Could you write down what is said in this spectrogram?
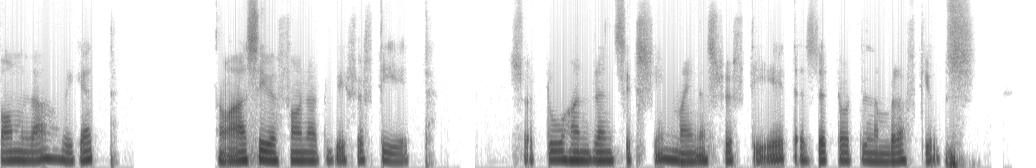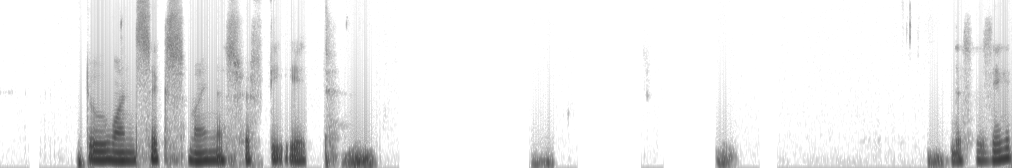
formula we get. Now RC we found out to be 58 so 216 minus 58 is the total number of cubes. 216 minus 58 this is 8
